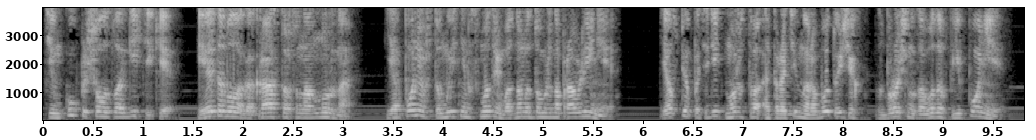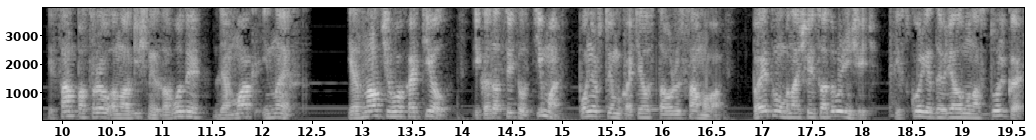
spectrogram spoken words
Тим Кук пришел из логистики, и это было как раз то, что нам нужно. Я понял, что мы с ним смотрим в одном и том же направлении. Я успел посетить множество оперативно работающих сборочных заводов в Японии и сам построил аналогичные заводы для Mac и Next. Я знал, чего хотел, и когда встретил Тима, понял, что ему хотелось того же самого. Поэтому мы начали сотрудничать, и вскоре я доверял ему настолько,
